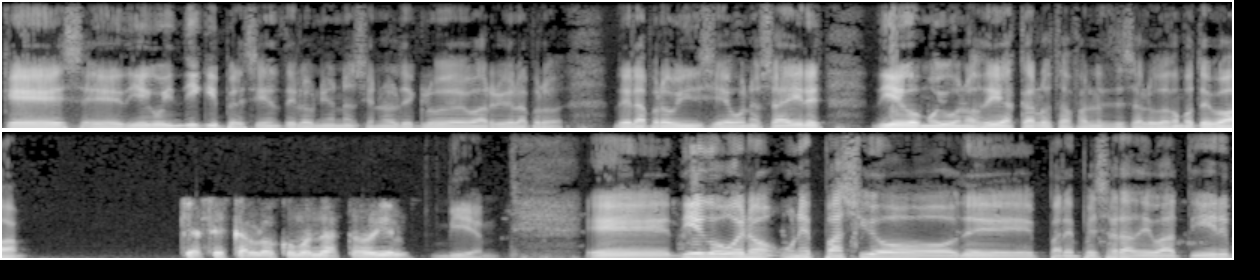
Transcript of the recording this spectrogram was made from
que es eh, Diego Indiqui, presidente de la Unión Nacional de Clubes de Barrio de la, de la provincia de Buenos Aires. Diego, muy buenos días. Carlos Tafanel te saluda. ¿Cómo te va? ¿Qué haces, Carlos? ¿Cómo andas? ¿Todo bien? Bien. Eh, Diego, bueno, un espacio de, para empezar a debatir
